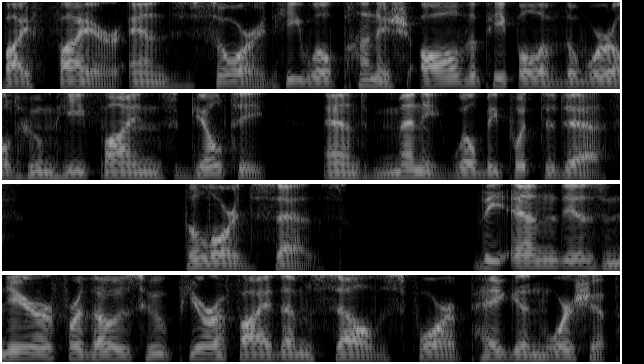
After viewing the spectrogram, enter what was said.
By fire and sword he will punish all the people of the world whom he finds guilty, and many will be put to death. The Lord says, The end is near for those who purify themselves for pagan worship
